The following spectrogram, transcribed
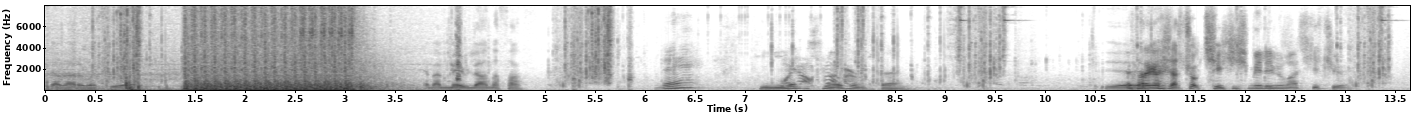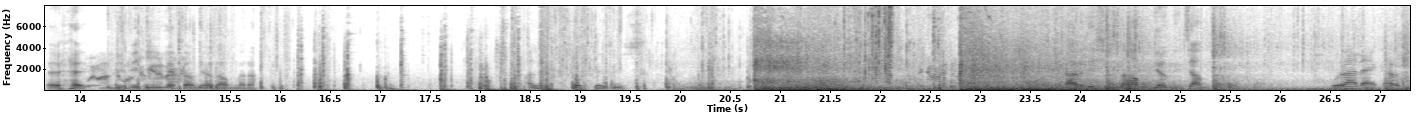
O kadar basit. Hemen Mevlana san. Ne? Hile misin oğlum sen? Yeah. Evet arkadaşlar çok çekişmeli bir maç geçiyor. Evet, bizi hile sanıyor adamlara. Halim çok kötüyüz. Kardeşim ne yap yanacağım Bura ne kardeşim?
